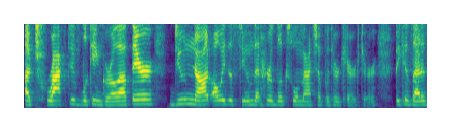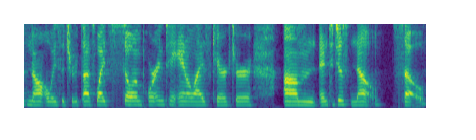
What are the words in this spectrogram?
attractive looking girl out there, do not always assume that her looks will match up with her character because that is not always the truth. That's why it's so important to analyze character um, and to just know. So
